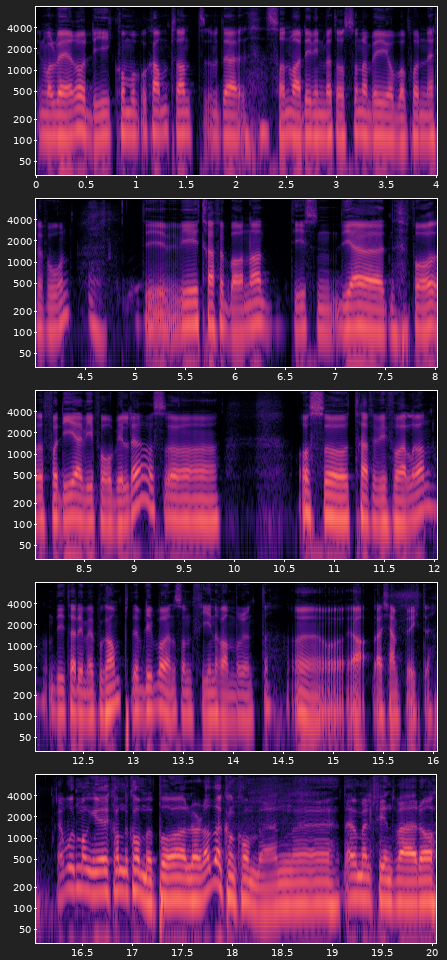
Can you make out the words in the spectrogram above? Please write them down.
involvere, og de kommer på kamp. sant? Det, sånn var det i Vindbjart også når vi jobba på den FFO-en. De, vi treffer barna, de, de er, for, for de er vi forbilder. og så og så treffer vi foreldrene. De tar de med på kamp. Det blir bare en sånn fin ramme rundt det. Eh, Og ja, det er kjempeviktig. Ja, hvor mange kan det komme på lørdag? Det kan komme en eh, Det er jo meldt fint vær og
